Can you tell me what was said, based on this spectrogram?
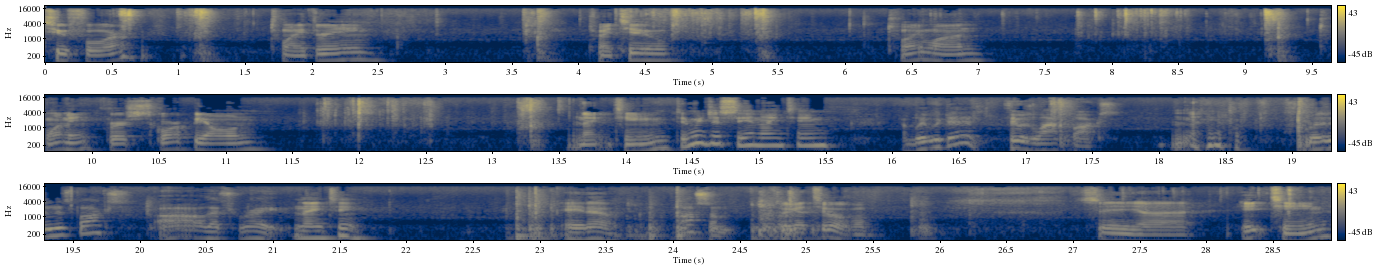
24. 23. 22. 21. 20 for Scorpion. 19. Didn't we just see a 19? I believe we did. I think it was the last box. was it in this box? Oh, that's right. 19. 8 Awesome. So we got two of them. Let's see, uh, 18,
